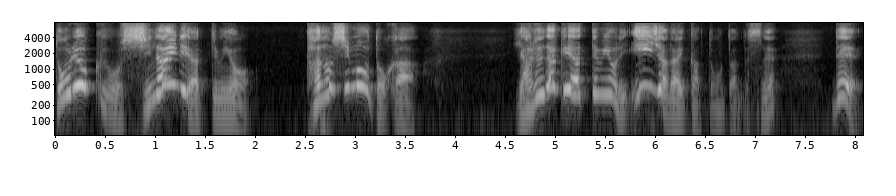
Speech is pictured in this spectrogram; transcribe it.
努力をしないでやってみよう。楽しもうとかやるだけやってみようでいいじゃないかと思ったんですね。で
